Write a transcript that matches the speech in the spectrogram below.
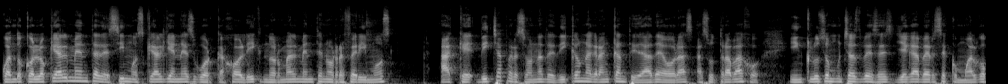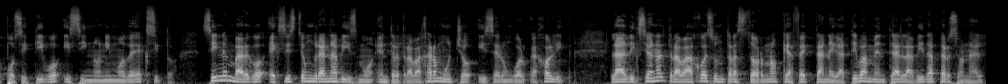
Cuando coloquialmente decimos que alguien es workaholic, normalmente nos referimos a que dicha persona dedica una gran cantidad de horas a su trabajo, incluso muchas veces llega a verse como algo positivo y sinónimo de éxito. Sin embargo, existe un gran abismo entre trabajar mucho y ser un workaholic. La adicción al trabajo es un trastorno que afecta negativamente a la vida personal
